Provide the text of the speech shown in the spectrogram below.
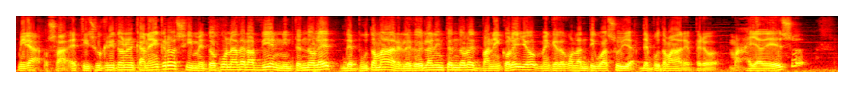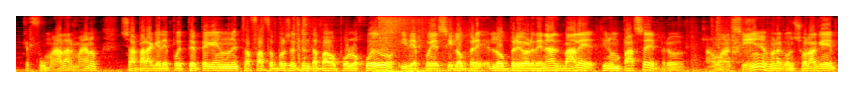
Mira, o sea, estoy suscrito en el Canecro, si me toca una de las 10 Nintendo LED, de puta madre, le doy la Nintendo LED para Nicole y yo, me quedo con la antigua suya, de puta madre, pero más allá de eso, que fumada, hermano. O sea, para que después te peguen un estafazo por 70 pavos por los juegos y después si lo, pre lo preordenas, vale, tiene un pase, pero aún así, es una consola que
